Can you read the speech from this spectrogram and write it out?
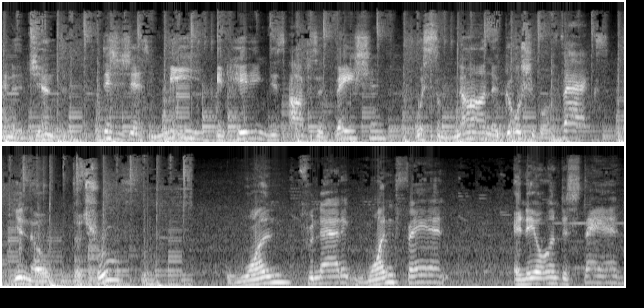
an agenda this is just me and hitting this observation with some non-negotiable facts you know the truth one fanatic, one fan, and they'll understand.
